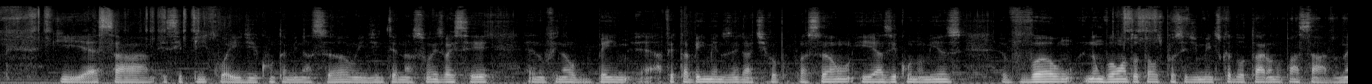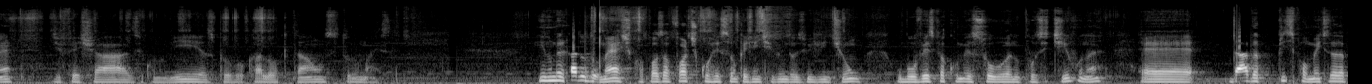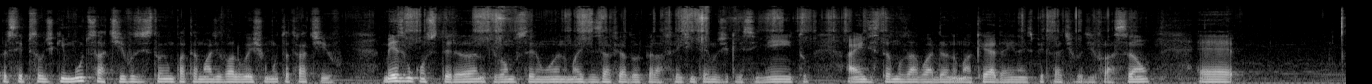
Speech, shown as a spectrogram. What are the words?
que essa, esse pico aí de contaminação e de internações vai ser é, no final bem é, afetar bem menos negativo a população e as economias vão não vão adotar os procedimentos que adotaram no passado, né? De fechar as economias, provocar lockdowns e tudo mais. E no mercado doméstico, após a forte correção que a gente viu em 2021, o Bovespa começou o ano positivo, né? É, dada principalmente dada a percepção de que muitos ativos estão em um patamar de valuation muito atrativo. Mesmo considerando que vamos ter um ano mais desafiador pela frente em termos de crescimento, ainda estamos aguardando uma queda aí na expectativa de inflação. É,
